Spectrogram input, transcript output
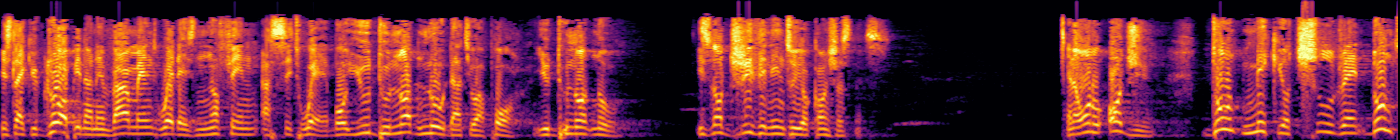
It's like you grow up in an environment where there's nothing as it were, but you do not know that you are poor. You do not know. It's not driven into your consciousness. And I want to urge you, don't make your children, don't,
